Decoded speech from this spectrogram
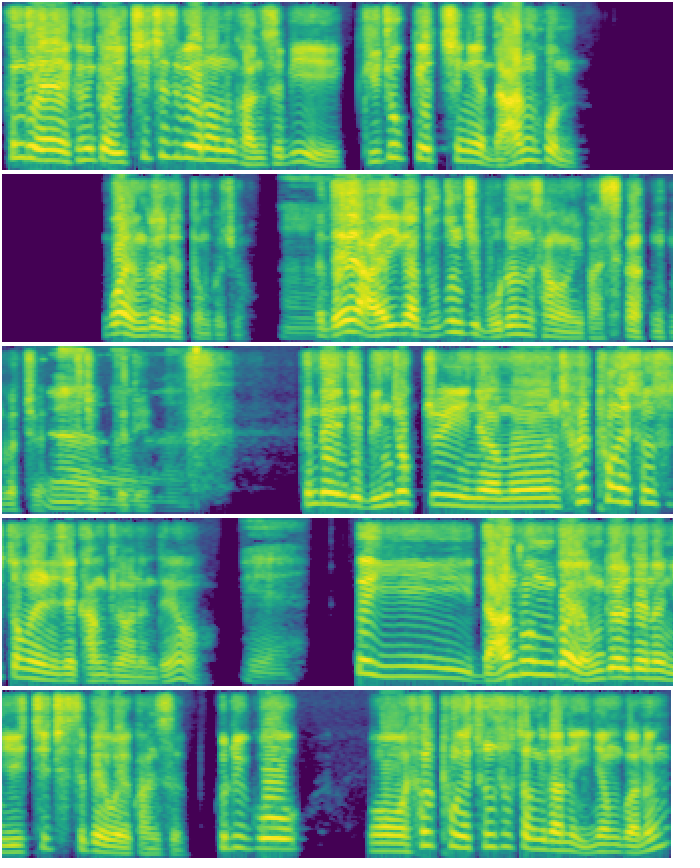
근데 그러니까 이 치치스베어라는 관습이 귀족 계층의 난혼과 연결됐던 거죠. 음. 내 아이가 누군지 모르는 상황이 발생하는 거죠. 예. 귀족들이. 근데 이제 민족주의 이념은 혈통의 순수성을 이제 강조하는데요. 예. 그러니까 이 난혼과 연결되는 이 치치스 배우의 관습 그리고 어, 혈통의 순수성이라는 이념과는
